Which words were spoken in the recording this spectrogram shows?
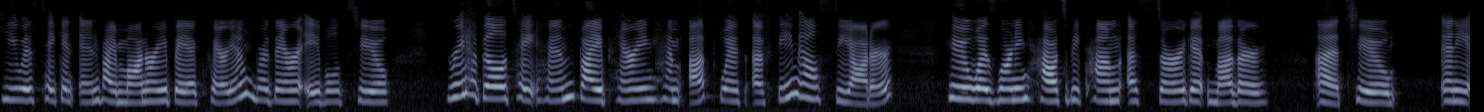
he was taken in by Monterey Bay Aquarium, where they were able to rehabilitate him by pairing him up with a female sea otter who was learning how to become a surrogate mother uh, to any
